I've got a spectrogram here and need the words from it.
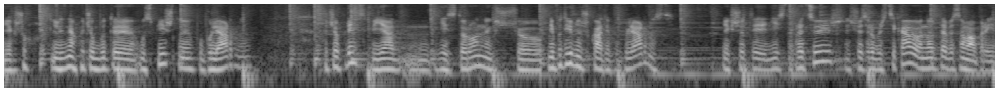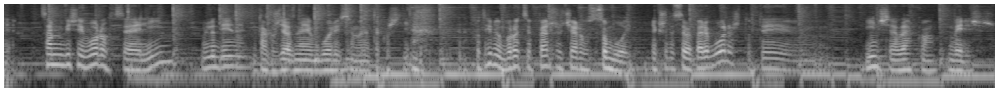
Якщо людина хоче бути успішною, популярною, хоча, в принципі, я такий сторонник, що не потрібно шукати популярності. Якщо ти дійсно працюєш і щось робиш цікаве, воно до тебе сама прийде. Самий більший ворог це лінь в людини. Також я з нею борюся, в мене також є. Потрібно боротися в першу чергу з собою. Якщо ти себе перебореш, то ти інше легко вирішиш.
